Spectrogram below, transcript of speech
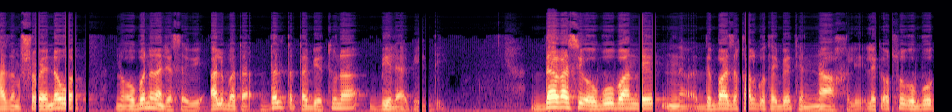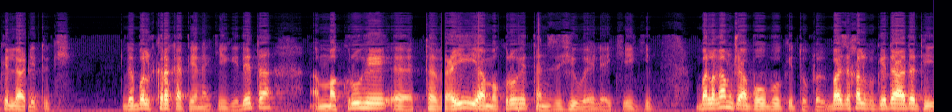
هضم شوی نه و نو وبنه نجسوي البته دلته طبيعتونه بیلا بیل دي دغه سي اوبو باندې د باز خلکو طبيعت نه اخلي لکه اوسو اوبو کې لاړې توکي د بل کرکه ته نه کیږي دته مکروه تبعی یا مکروه تنزیهی ویل کیږي بلغم چا په وبو کې توکل بعض خلکو کې دا عادتي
